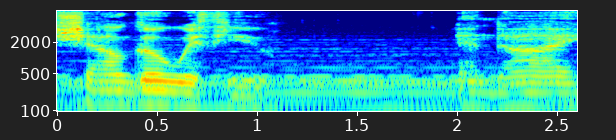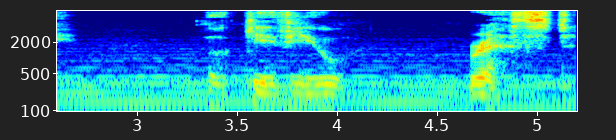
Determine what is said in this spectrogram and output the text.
shall go with you, and I will give you rest.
